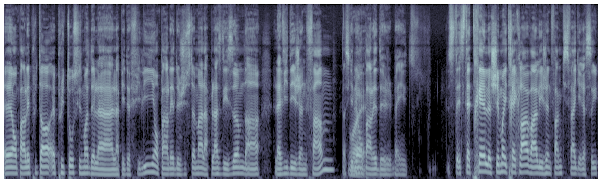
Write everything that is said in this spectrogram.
Euh, on parlait plus tard, euh, plus tôt, excuse-moi, de la, la pédophilie. On parlait de justement la place des hommes dans la vie des jeunes femmes. Parce que là, on parlait de. Ben, c'était c'était très. Le schéma est très clair vers les jeunes femmes qui se font agresser.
